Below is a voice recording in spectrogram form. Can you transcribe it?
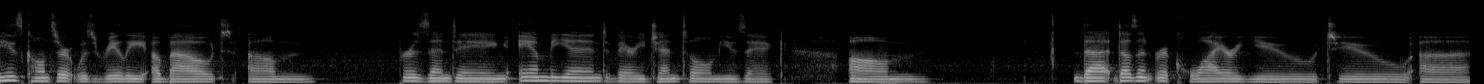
his concert was really about um, presenting ambient, very gentle music um, that doesn't require you to uh,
